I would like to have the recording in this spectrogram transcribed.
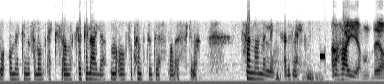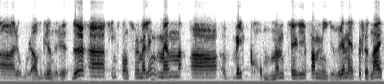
på om jeg kunne få lånt ekstra nøkler til leiligheten og fått hentet ut resten av eskene. Send meg en melding, er du snill. Hei igjen, det er Olav Grunnerud. Du, uh, fin sponsormelding, men uh, velkommen til familien helt på slutten her.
